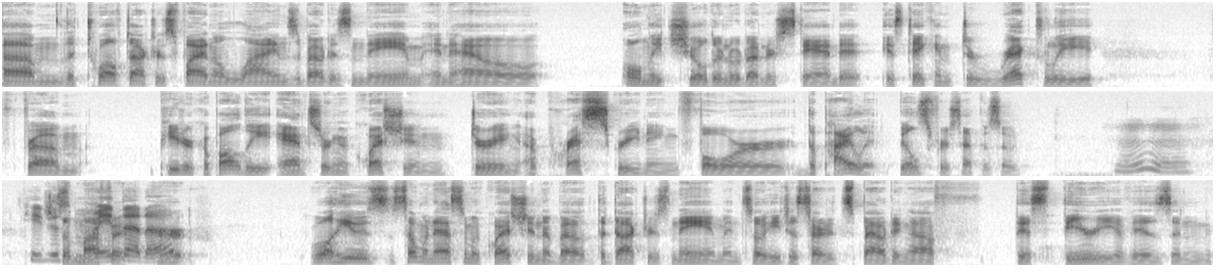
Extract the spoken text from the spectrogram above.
Um, the 12th Doctor's final lines about his name and how only children would understand it is taken directly from Peter Capaldi answering a question during a press screening for the pilot, Bill's first episode. He just So made that up. heard- well, he was someone asked him a question about the doctor's name, and so he just started spouting off this theory of his, and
